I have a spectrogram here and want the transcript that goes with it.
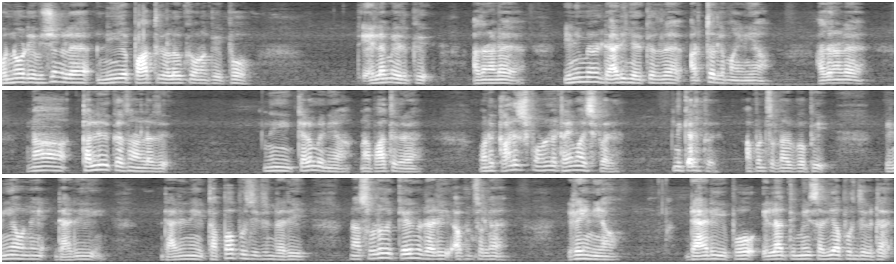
உன்னுடைய விஷயங்களை நீயே பார்த்துக்கிற அளவுக்கு உனக்கு இப்போது எல்லாமே இருக்குது அதனால் இனிமேல் டேடிங்க இருக்கிறதுல அர்த்தம் இல்லைம்மா இனியா. அதனால் நான் தள்ளி இருக்கிறது தான் நல்லது. நீ கிளம்புனியா நான் பார்த்துக்கிறேன். உனக்கு காலேஜ் போகணும்ல டைம் ஆச்சு பாரு. நீ கிளம்பு அப்படின்னு சொன்னார் கோபி. இனியா உடனே டேடி டேடி நீ தப்பாக பிடிச்சிட்டேன் டேடி. நான் சொல்கிறது கேளுங்க டேடி அப்படின்னு சொல்ல இல்லை இனியா டேடி இப்போது எல்லாத்தையுமே சரியாக புரிஞ்சுக்கிட்டேன்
